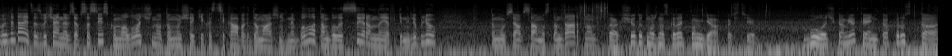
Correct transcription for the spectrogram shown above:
Виглядає це, звичайно, взяв сосиску молочну, тому що якихось цікавих домашніх не було. Там були з сиром, але я таки не люблю. Тому взяв саму стандартну. Так, що тут можна сказати по м'якості? Булочка м'якенька, хрустка,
